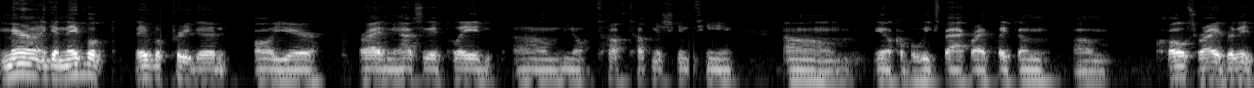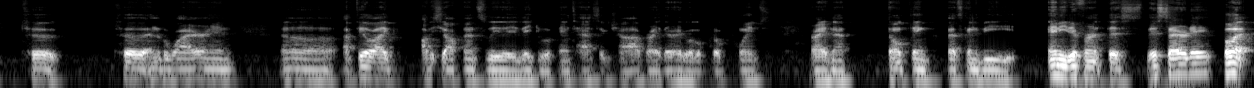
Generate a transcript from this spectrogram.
Maryland again. They've looked they've looked pretty good all year, right? I mean, obviously they played um, you know, tough, tough Michigan team. Um, you know, a couple weeks back, right? Played them um, close, right? Really to to the end of the wire, and uh, I feel like obviously offensively they, they do a fantastic job, right? They're able to put up points, right? And I don't think that's going to be any different this this Saturday. But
